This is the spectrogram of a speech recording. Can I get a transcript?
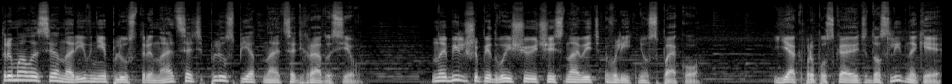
трималася на рівні плюс 13 плюс 15 градусів, не більше підвищуючись навіть в літню спеку. Як припускають дослідники,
